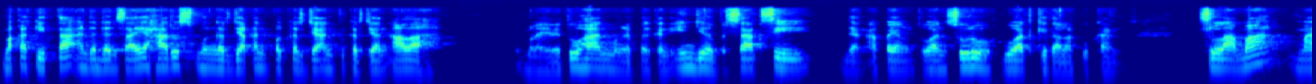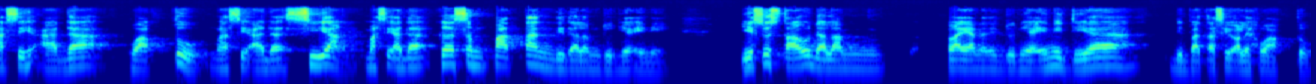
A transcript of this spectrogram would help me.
maka kita, Anda dan saya harus mengerjakan pekerjaan-pekerjaan Allah. Melayani Tuhan, mengatakan Injil, bersaksi, dan apa yang Tuhan suruh buat kita lakukan. Selama masih ada waktu, masih ada siang, masih ada kesempatan di dalam dunia ini. Yesus tahu dalam pelayanan di dunia ini dia dibatasi oleh waktu.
